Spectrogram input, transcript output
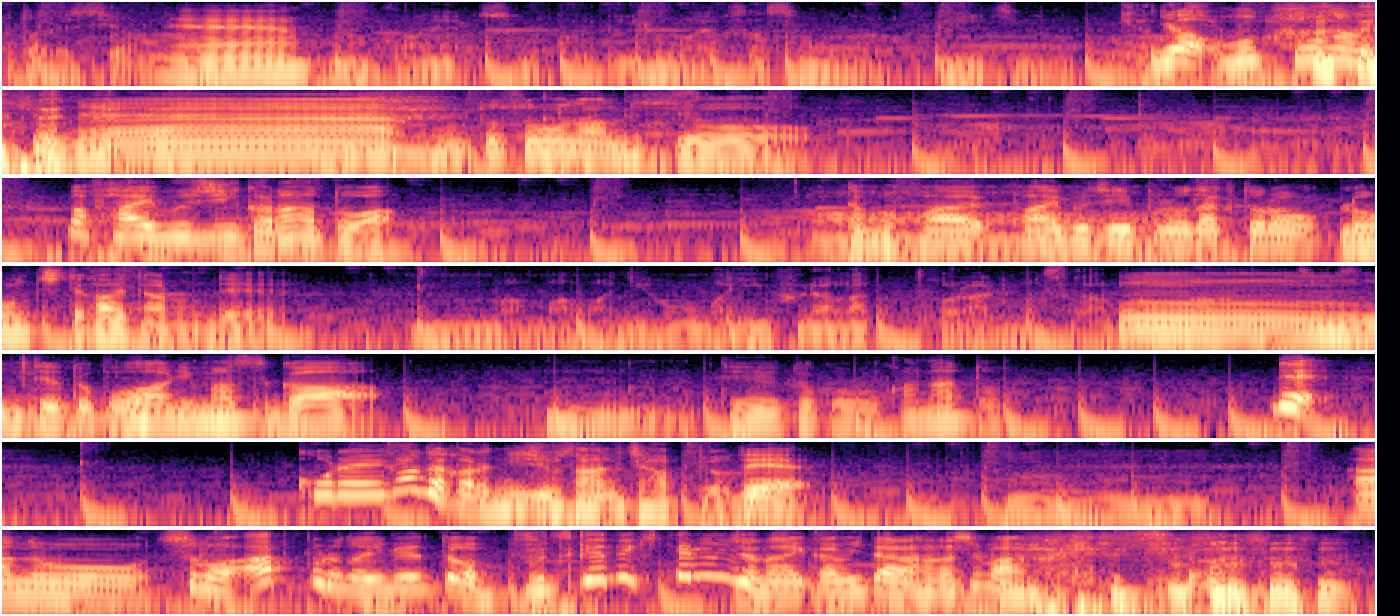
ことですよね。なんかねすごく色が良さそうな雰囲気のキャッチいや、本当そうなんですよね。本当そうなんですよ。まあ、5G かなあとは。多分 5- 5G プロダクトロローンチって書いてあるんで、うんまあまあまあ日本はインフラがってところありますがうまあまあそうん、ねっていうところはありますが、うん、っていうところかなと。で、これがだから23日発表で、うんあのそのアップルのイベントがぶつけてきてるんじゃないかみたいな話もあるわけですよ。うん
